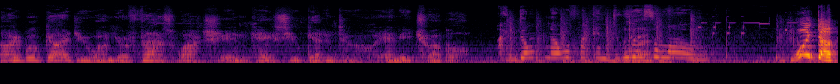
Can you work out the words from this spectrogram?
I will guide you on your Faz watch in case you get into any trouble. I don't know if I can do this alone. What the?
